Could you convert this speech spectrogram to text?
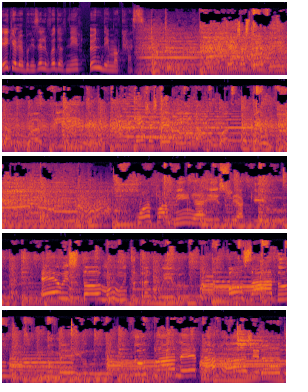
et que le Brésil va devenir une démocratie. Quanto mim isso e. Eu estou muito tranquilo. No meio do planeta, girando.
